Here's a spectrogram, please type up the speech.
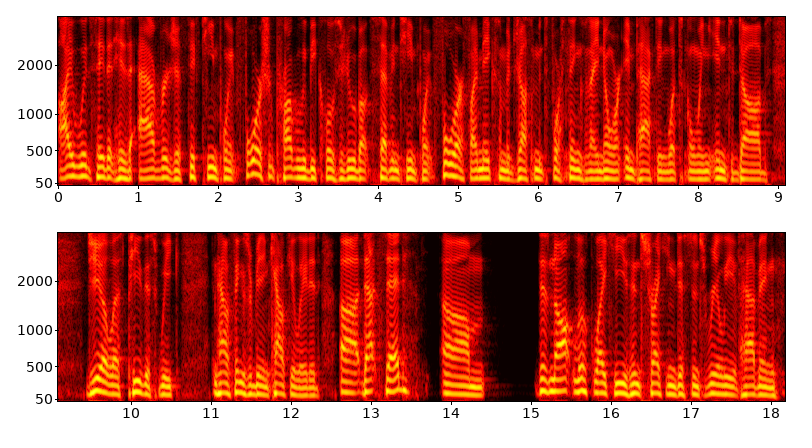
I would say that his average of 15.4 should probably be closer to about 17.4 if I make some adjustments for things that I know are impacting what's going into Dobbs GLSP this week and how things are being calculated. Uh, that said, um, does not look like he's in striking distance really of having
